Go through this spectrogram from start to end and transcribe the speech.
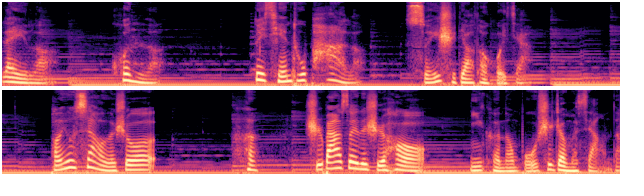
累了，困了，对前途怕了，随时掉头回家。朋友笑了说：“哼，十八岁的时候，你可能不是这么想的。”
